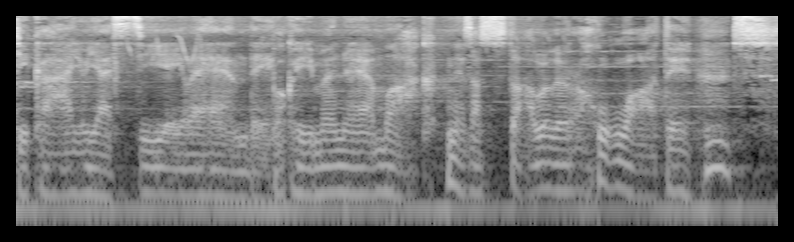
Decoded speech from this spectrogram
Тікаю я з цієї легенди, поки й мене мак не заставили рахувати. С-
